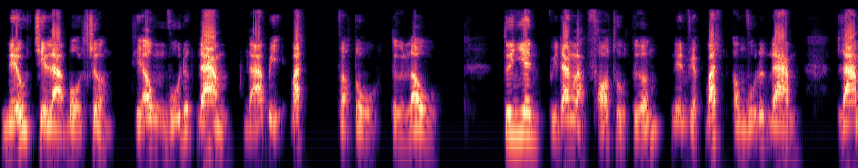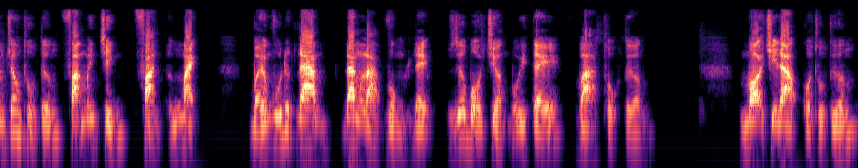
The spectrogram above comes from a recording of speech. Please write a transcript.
Nếu chỉ là Bộ trưởng thì ông Vũ Đức Đam đã bị bắt vào tù từ lâu. Tuy nhiên, vì đang là Phó Thủ tướng nên việc bắt ông Vũ Đức Đam làm cho ông Thủ tướng Phạm Minh Chính phản ứng mạnh, bởi ông Vũ Đức Đam đang là vùng đệm giữa Bộ trưởng Bộ Y tế và Thủ tướng. Mọi chỉ đạo của Thủ tướng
